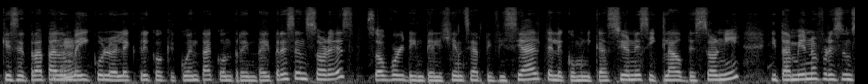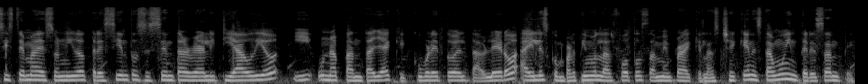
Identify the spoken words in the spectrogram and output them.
que se trata de un vehículo eléctrico que cuenta con 33 sensores, software de inteligencia artificial, telecomunicaciones y cloud de Sony, y también ofrece un sistema de sonido 360 Reality Audio y una pantalla que cubre todo el tablero. Ahí les compartimos las fotos también para que las chequen, está muy interesante.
